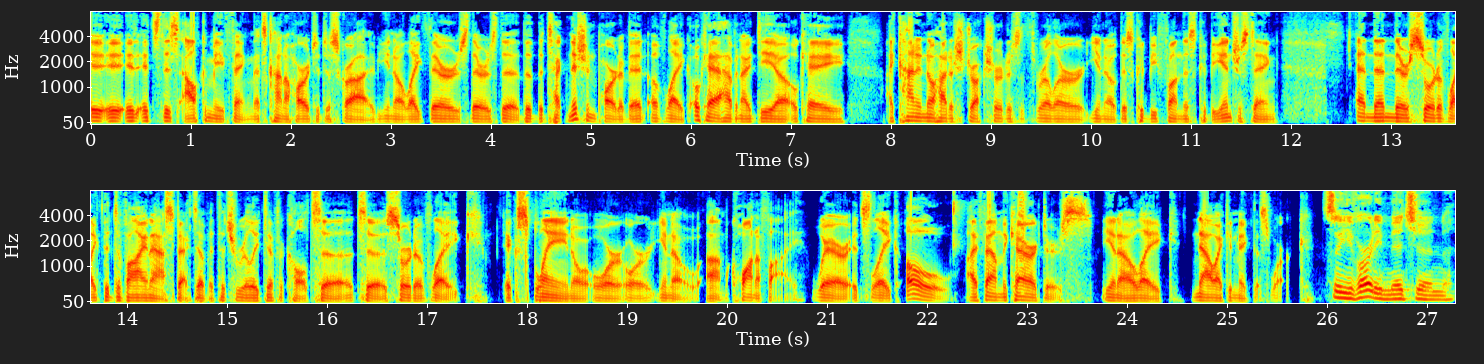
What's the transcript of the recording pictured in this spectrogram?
it, it, it's this alchemy thing that's kind of hard to describe. You know, like there's there's the, the the technician part of it of like, okay, I have an idea. Okay, I kind of know how to structure it as a thriller. You know, this could be fun. This could be interesting. And then there's sort of like the divine aspect of it that's really difficult to to sort of like explain or or, or you know um, quantify. Where it's like, oh, I found the characters. You know, like now I can make this work. So you've already mentioned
